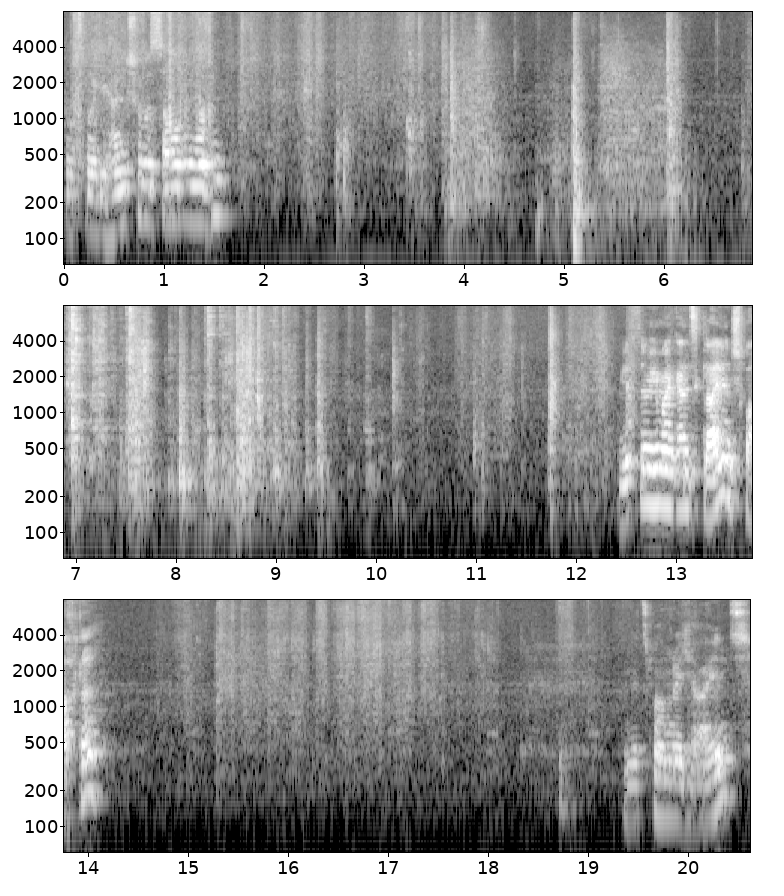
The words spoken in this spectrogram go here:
Kurz mal die Handschuhe sauber machen. Jetzt nehme ich mal einen ganz kleinen Spachtel. Und jetzt machen wir noch eins.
